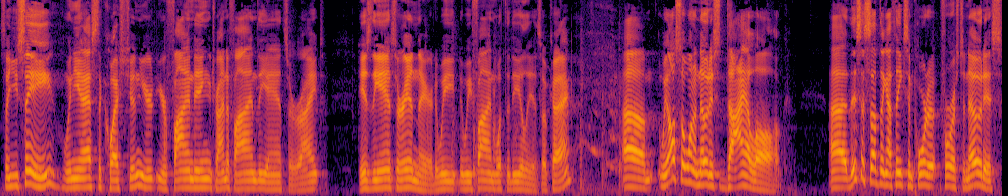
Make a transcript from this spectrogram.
So you see, when you ask the question, you're you're finding, trying to find the answer, right? Is the answer in there? Do we do we find what the deal is? Okay. Um, we also want to notice dialogue. Uh, this is something I think is important for us to notice.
